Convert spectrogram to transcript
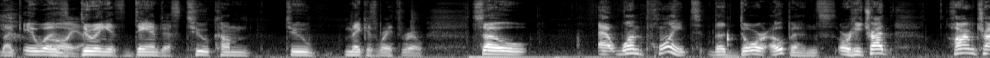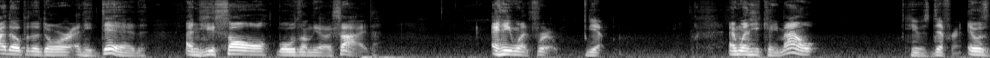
Like it was Oh, yeah. doing its damnedest to come to make his way through. So at one point the door opens or he tried harm tried to open the door and he did and he saw what was on the other side and he went through Yep. and when he came out He was different. it was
